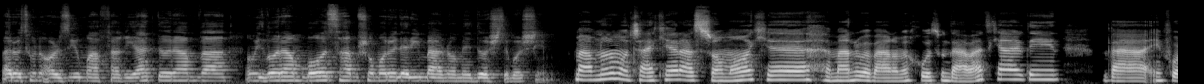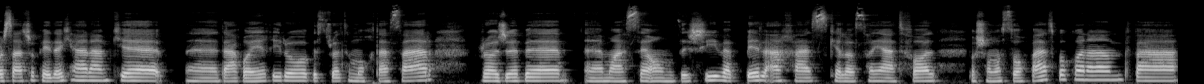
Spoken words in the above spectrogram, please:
براتون آرزوی موفقیت دارم و امیدوارم باز هم شما رو در این برنامه داشته باشیم. ممنون و متشکر از شما که من رو به برنامه خودتون دعوت کردین و این فرصت رو پیدا کردم که دقایقی رو به صورت مختصر راجع به مؤسسه آموزشی و بالاخص کلاس های اطفال با شما صحبت بکنم و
